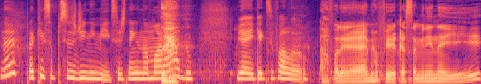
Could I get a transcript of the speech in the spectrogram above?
Né? Pra que você precisa de inimigo? Vocês têm um namorado? e aí, o que, que você falou? Eu falei, é, meu filho, com essa menina aí,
